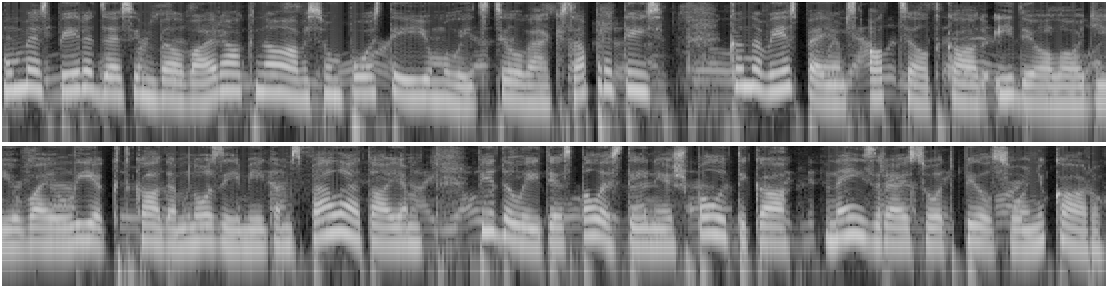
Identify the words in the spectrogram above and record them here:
un mēs pieredzēsim vēl vairāk nāves un postījumu, līdz cilvēki sapratīs, ka nav iespējams atcelt kādu ideoloģiju vai liekt kādam nozīmīgam spēlētājam piedalīties palestīniešu politikā, neizraisot pilsoņu karu.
